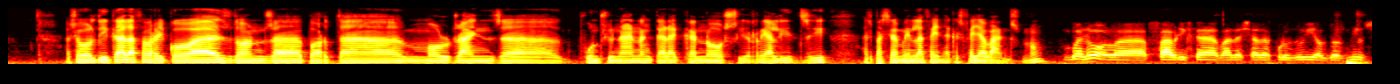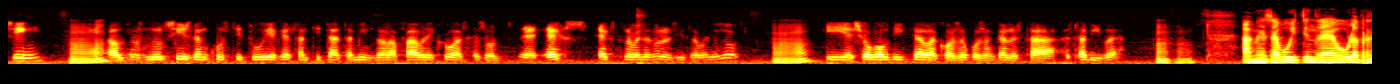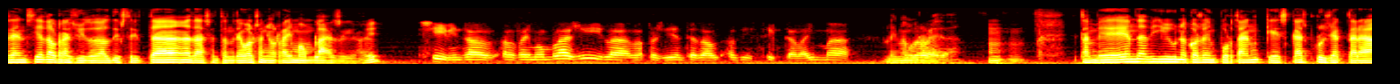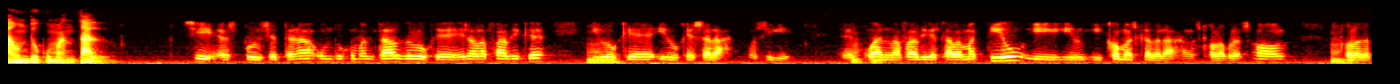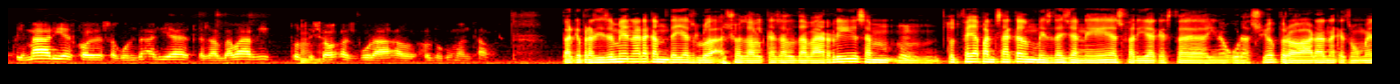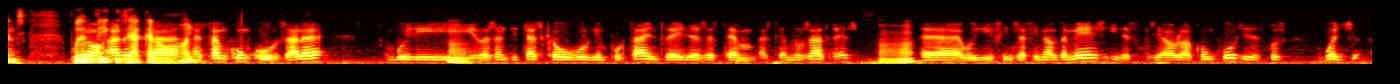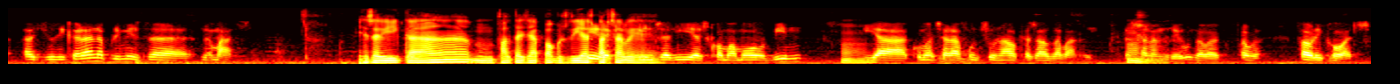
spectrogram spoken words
Això vol dir que la Fabra i Coats doncs, eh, porta molts anys eh, funcionant encara que no s'hi realitzi especialment la feina que es feia abans, no? Bueno, la fàbrica va deixar de produir el 2005, Uh -huh. el 2006 vam constituir aquesta entitat Amics de la Fàbrica, que són eh, ex, ex-treballadores i treballadors, Uh -huh. i això vol dir que la cosa doncs, encara està, està viva. Uh -huh. A més, avui tindreu la presència del regidor del districte de Sant Andreu, el senyor Raimon Blasi, oi? Sí, vindrà el, el Raimon Blasi i la, la presidenta del, del districte, la Imma La Imma. Moraleda. Uh -huh. També hem de dir una cosa important, que és que es projectarà un documental. Sí, es projectarà un documental de lo que era la fàbrica i Mm. lo que, i lo que serà. O sigui, eh, Mhm. quan la fàbrica estava en actiu i, i, i com es quedarà. A l'escola Bressol. Escola de primària, escola de secundària, casal de barri, tot Mhm. això es veurà al, al documental. Perquè precisament ara que em deies això del casal de barri, Mm. tot feia pensar que el mes de gener es faria aquesta inauguració, però ara en aquests moments podem dir que ja que està, no, oi? està en concurs. Ara, vull dir, Mm. les entitats que ho vulguin portar, entre elles estem, estem nosaltres, Uh -huh. eh, vull dir, fins a final de mes, i després hi haurà el concurs, i després ho adjudicaran a primers de, de març. És a dir, que falta ja pocs dies sí, per saber... 15 dies, com a molt 20, Mm. ja començarà a funcionar el casal de barri, de Mm. Sant Andreu, de la Fabra- Fàbrica Coats.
